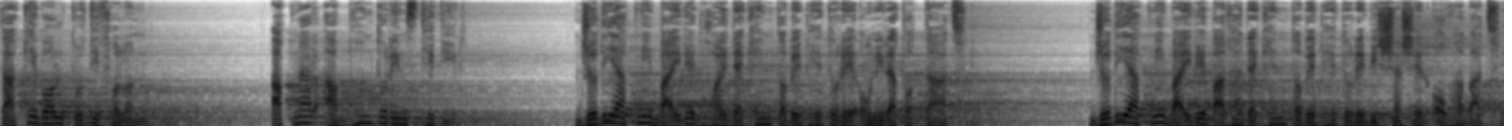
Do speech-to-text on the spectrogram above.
তা কেবল প্রতিফলন। আপনার আভ্যন্তরীণ স্থিতির। যদি আপনি বাইরে ভয় দেখেন তবে ভেতরে অনিরাপত্তা আছে। যদি আপনি বাইরে বাধা দেখেন তবে ভেতরে বিশ্বাসের অভাব আছে।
